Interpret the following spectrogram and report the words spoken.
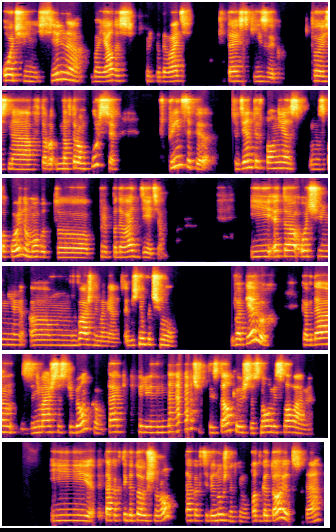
очень сильно боялась преподавать китайский язык. То есть на, втор на втором курсе, в принципе, студенты вполне спокойно могут э, преподавать детям. И это очень эм, важный момент. Объясню почему. Во-первых, когда занимаешься с ребенком, так или иначе ты сталкиваешься с новыми словами. И так как ты готовишь урок, так как тебе нужно к нему подготовиться, да,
